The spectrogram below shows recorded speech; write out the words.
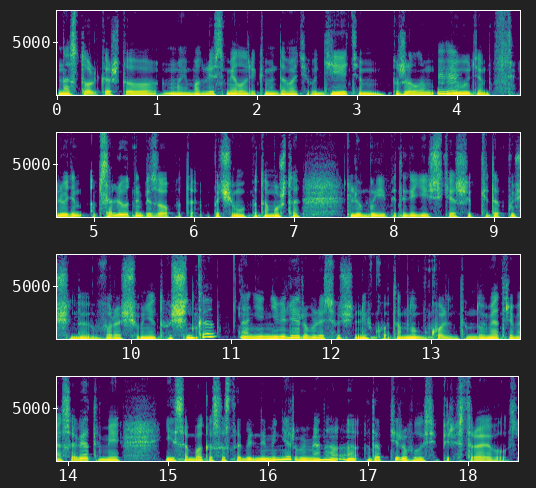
настолько, что мы могли смело рекомендовать его детям, пожилым mm-hmm. людям, людям абсолютно без опыта. Почему? Потому что любые педагогические ошибки, допущенные в выращивании этого щенка, они нивелировались очень легко. Там, ну, буквально там двумя-тремя советами, и собака со стабильными нервами, она а, адаптировалась и перестраивалась.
